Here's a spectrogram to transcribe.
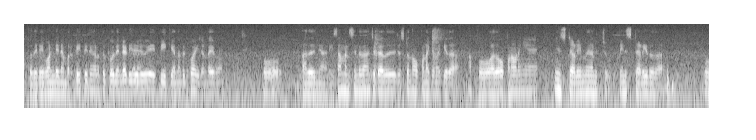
അപ്പോൾ ഇതിൽ വണ്ടി നമ്പർ ഡീറ്റെയിൽ കിടത്തപ്പോൾ ഇതിന്റെ അടിയിൽ ഒരു എ പി കെ എന്നൊരു ഫയൽ ഉണ്ടായിരുന്നു. അപ്പോൾ അത് ഞാൻ ഈ സമ്മൻസിന്റെ വെച്ചിട്ട് അത് ജസ്റ്റ് ഒന്ന് ഓപ്പൺ ആക്കി നോക്കിയതാ. അപ്പോൾ അത് ഓപ്പൺ ആവണമെങ്കിൽ ഇൻസ്റ്റാൾ ചെയ്യുന്നത് കാണിച്ചു. ഇൻസ്റ്റാൾ ചെയ്തതാ. അപ്പോൾ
